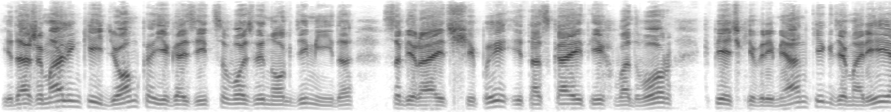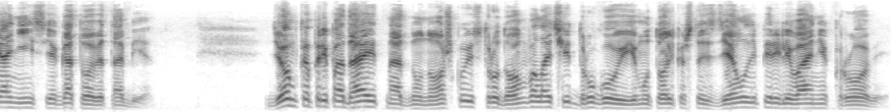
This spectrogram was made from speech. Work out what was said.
И даже маленький Демка ягозится возле ног Демида, собирает щепы и таскает их во двор к печке-времянке, где Мария и Анисия готовят обед. Демка припадает на одну ножку и с трудом волочит другую, ему только что сделали переливание крови.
